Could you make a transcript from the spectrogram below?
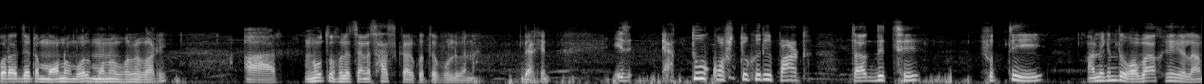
করার যেটা মনোবল মনোবল বাড়ে। আর নতুন হলে চ্যানেল সাবস্ক্রাইব করতে ভুলবেন না। দেখেন, এই যে এত কষ্ট করে জাগ দিচ্ছে, সত্যি আমি কিন্তু অবাক হয়ে গেলাম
